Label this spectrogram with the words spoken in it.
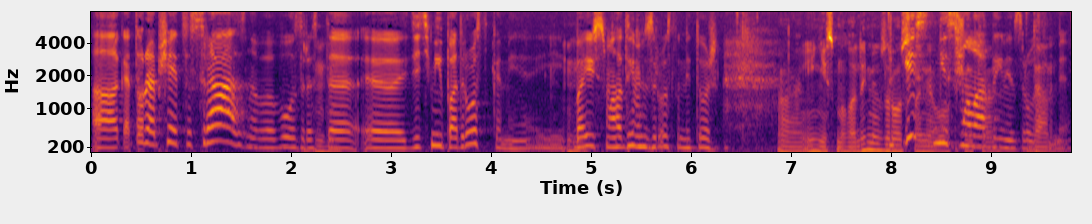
а, который общается с разного возраста э, детьми, подростками, и, боюсь, с молодыми взрослыми тоже. А, и не с молодыми взрослыми. И не с молодыми взрослыми.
